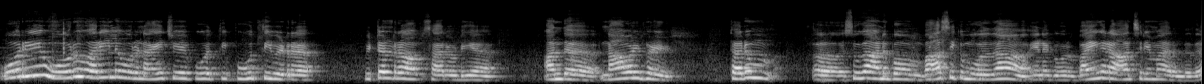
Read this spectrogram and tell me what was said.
ஒரே ஒரு வரியில் ஒரு நகைச்சுவை புகுத்தி புகுத்தி விடுற விட்டல் ராவ் சாருடைய அந்த நாவல்கள் தரும் சுக அனுபவம் வாசிக்கும்போது தான் எனக்கு ஒரு பயங்கர ஆச்சரியமாக இருந்தது.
